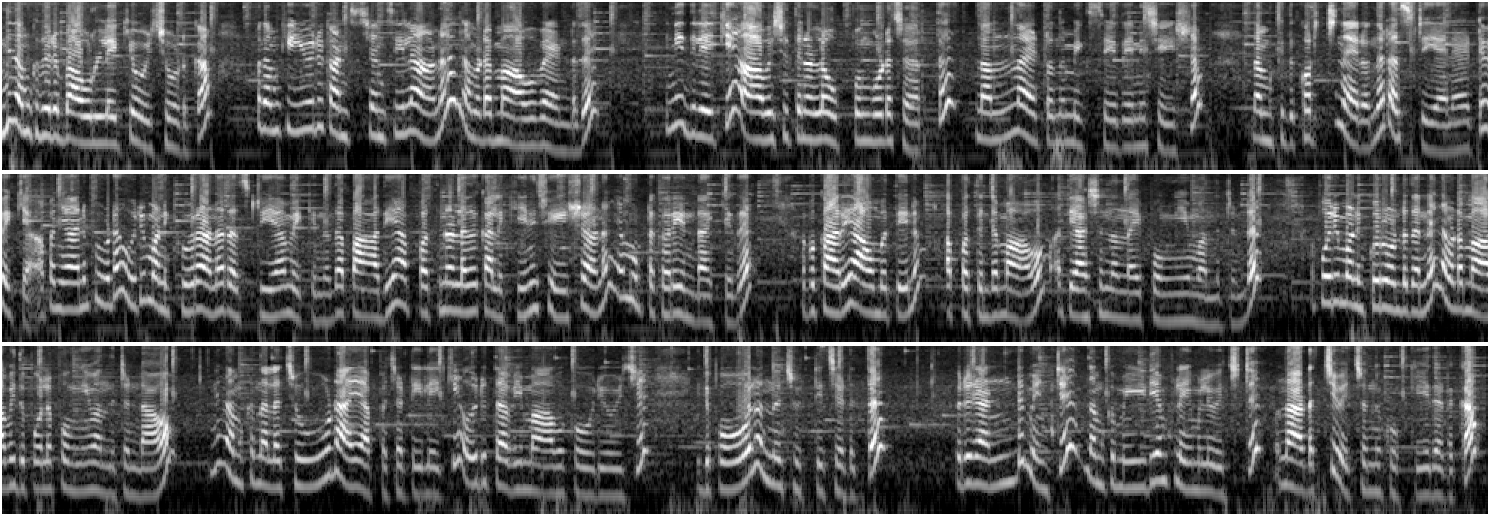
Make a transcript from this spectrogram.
ഇനി നമുക്കിതൊരു ബൗളിലേക്ക് ഒഴിച്ചു കൊടുക്കാം. അപ്പോൾ നമുക്ക് ഈ ഒരു കൺസിസ്റ്റൻസിയിലാണ് നമ്മുടെ മാവ് വേണ്ടത്. ഇനി ഇതിലേക്ക് ആവശ്യത്തിനുള്ള ഉപ്പും കൂടെ ചേർത്ത് നന്നായിട്ടൊന്ന് മിക്സ് ചെയ്തതിന് ശേഷം നമുക്കിത് കുറച്ച് നേരം ഒന്ന് റെസ്റ്റ് ചെയ്യാനായിട്ട് വെക്കാം. അപ്പോൾ ഞാനിപ്പോൾ ഇവിടെ ഒരു മണിക്കൂറാണ് റെസ്റ്റ് ചെയ്യാൻ വെക്കുന്നത്. അപ്പോൾ ആദ്യം അപ്പത്തിനുള്ളത് കലക്കിയതിന് ശേഷമാണ് ഞാൻ മുട്ടക്കറി ഉണ്ടാക്കിയത്. അപ്പോൾ കറി ആകുമ്പോഴത്തേനും അപ്പത്തിന്റെ മാവും അത്യാവശ്യം നന്നായി പൊങ്ങിയും വന്നിട്ടുണ്ട്. അപ്പോൾ ഒരു മണിക്കൂർ കൊണ്ട് തന്നെ നമ്മുടെ മാവ് ഇതുപോലെ പൊങ്ങി വന്നിട്ടുണ്ടാവും. ഇനി നമുക്ക് നല്ല ചൂടായ അപ്പച്ചട്ടിയിലേക്ക് ഒരു തവി മാവ് കോരി ഒഴിച്ച് ഇതുപോലെ ഒന്ന് ചുറ്റിച്ചെടുത്ത് ഒരു രണ്ട് മിനിറ്റ് നമുക്ക് മീഡിയം ഫ്ലെയിമിൽ വെച്ചിട്ട് ഒന്ന് അടച്ച് വെച്ചൊന്ന് കുക്ക് ചെയ്തെടുക്കാം.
